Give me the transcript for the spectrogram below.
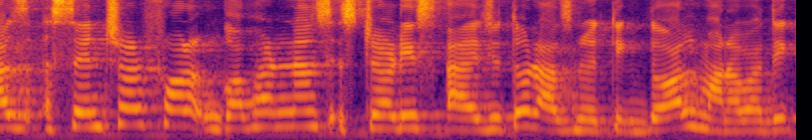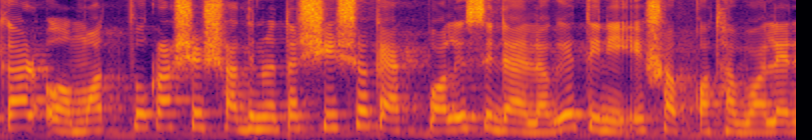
আজ সেন্টার ফর গভর্নেন্স স্টাডিজ আয়োজিত রাজনৈতিক দল, মানবাধিকার ও মত প্রকাশের স্বাধীনতা শীর্ষক এক পলিসি ডায়লগে তিনি এসব কথা বলেন।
